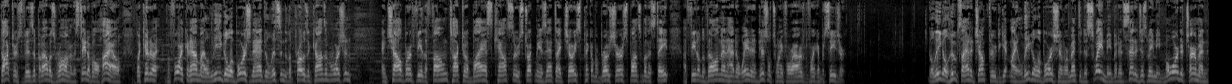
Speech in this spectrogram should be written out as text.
doctor's visit, but I was wrong. In the state of Ohio, but could have, before I could have my legal abortion, I had to listen to the pros and cons of abortion and childbirth via the phone, talk to a biased counselor who struck me as anti-choice, pick up a brochure sponsored by the state on fetal development, and had to wait an additional 24 hours before I could procedure. The legal hoops I had to jump through to get my legal abortion were meant to dissuade me, but instead it just made me more determined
